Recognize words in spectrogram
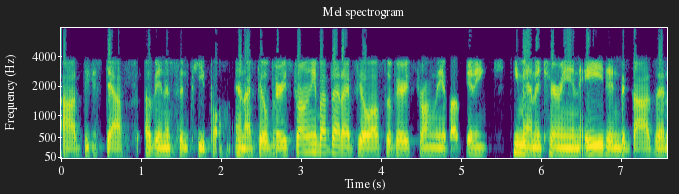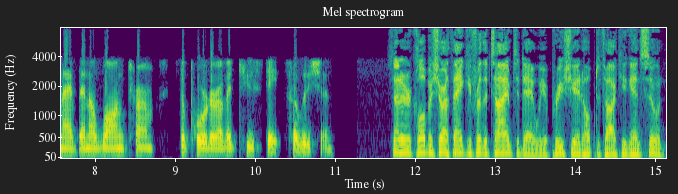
uh, these deaths of innocent people. And I feel very strongly about that. I feel also very strongly about getting humanitarian aid into Gaza, and I've been a long term supporter of a two state solution. Senator Klobuchar, thank you for the time today. We appreciate it. Hope to talk to you again soon.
